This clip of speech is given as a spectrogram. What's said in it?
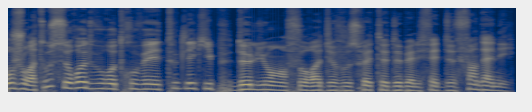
Bonjour à tous, heureux de vous retrouver. Toute l'équipe de Lyon Info Radio vous souhaite de belles fêtes de fin d'année.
